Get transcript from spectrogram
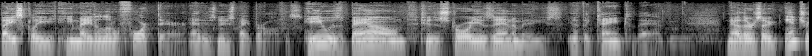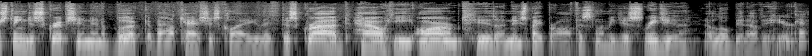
Basically, he made a little fort there at his newspaper office. He was bound to destroy his enemies if it came to that. Now, there's an interesting description in a book about Cassius Clay that described how he armed his uh, newspaper office. Let me just read you a little bit of it here. Okay.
